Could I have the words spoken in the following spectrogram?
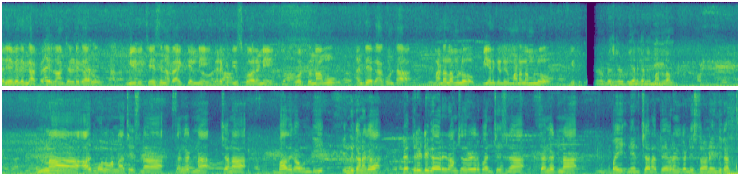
అదేవిధంగా పెద్ద రామచరెడ్డి గారు మీరు చేసిన వ్యాఖ్యల్ని వెనక్కి తీసుకోవాలని కోరుతున్నాము. అంతేకాకుండా మండలంలో బిఎన్ బియ్యనకండి మండలంలో ప్రెసిడెంట్ బిఎన్ మండలం. నిన్న ఆదిమూలం అన్న చేసిన సంఘటన చాలా బాధగా ఉంది. ఎందుకనగా పెద్దిరెడ్డి గారి రామచంద్ర గారి పని చేసిన సంఘటనపై నేను చాలా తీవ్రంగా ఖండిస్తున్నాను. ఎందుకంటే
